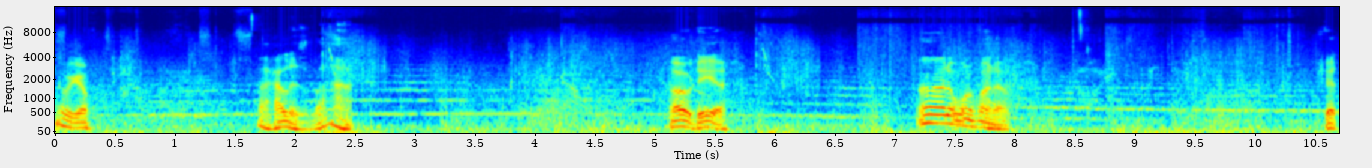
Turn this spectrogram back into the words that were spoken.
There we go. The hell is that? Oh dear. I don't want to find out. Shit.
